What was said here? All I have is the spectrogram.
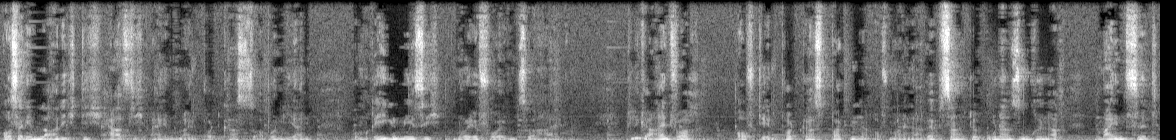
Außerdem lade ich dich herzlich ein, meinen Podcast zu abonnieren, um regelmäßig neue Folgen zu erhalten. Klicke einfach auf den Podcast-Button auf meiner Webseite oder suche nach Mindset,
